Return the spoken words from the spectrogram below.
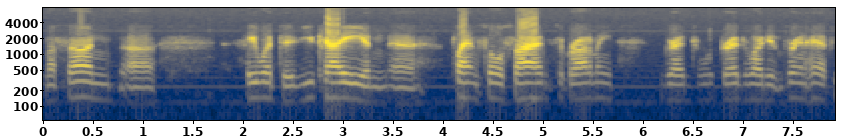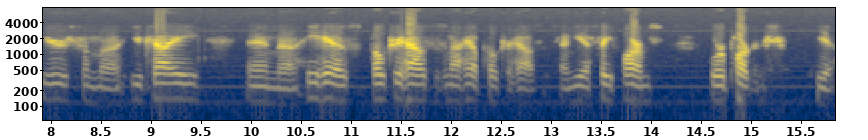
My son, uh, he went to UK in uh, plant and soil science agronomy. Grad- graduated in three and a half years from uh, UK, and uh, he has poultry houses, and I have poultry houses. And yes, he farms. We're partners. Yes.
